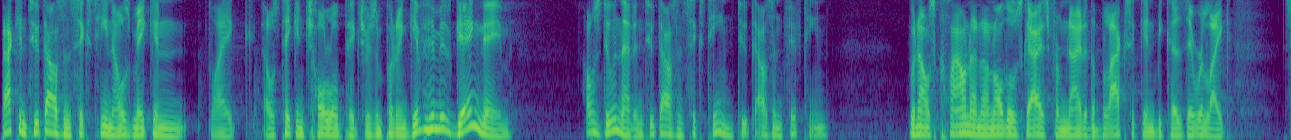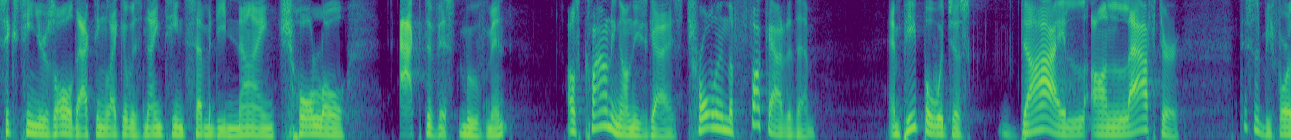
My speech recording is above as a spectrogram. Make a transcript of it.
back in 2016, I was making like I was taking cholo pictures and putting give him his gang name. I was doing that in 2016, 2015 when I was clowning on all those guys from Night of the Blaxican because they were like 16 years old acting like it was 1979 cholo activist movement. I was clowning on these guys, trolling the fuck out of them. And people would just die on laughter. This is before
